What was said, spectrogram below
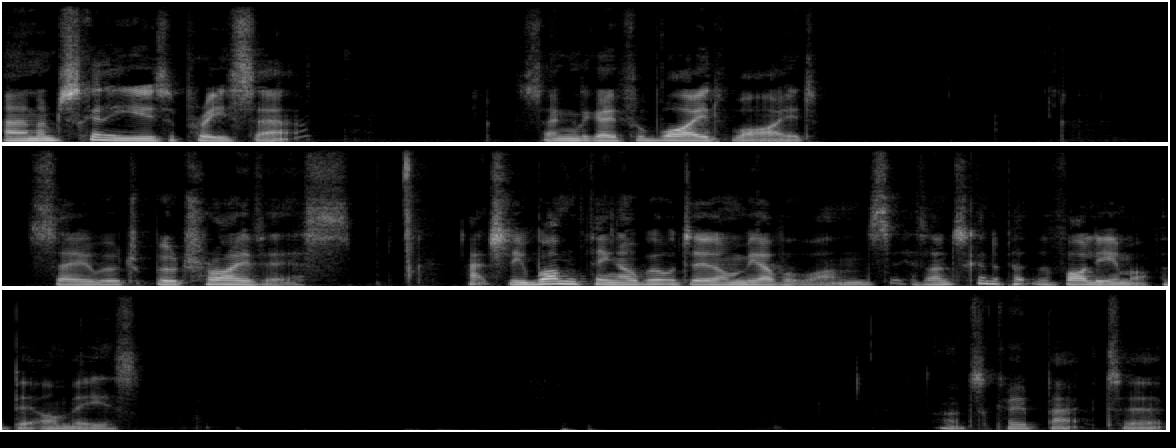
And I'm just going to use a preset. So I'm going to go for wide, wide. So we'll, we'll try this. Actually, one thing I will do on the other ones is I'm just going to put the volume up a bit on these. Let's go back to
